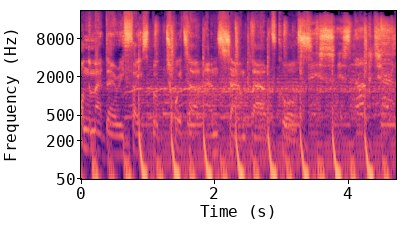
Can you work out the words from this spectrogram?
on the Matt Darey Facebook, Twitter, and SoundCloud, of course. This is Nocturnal.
